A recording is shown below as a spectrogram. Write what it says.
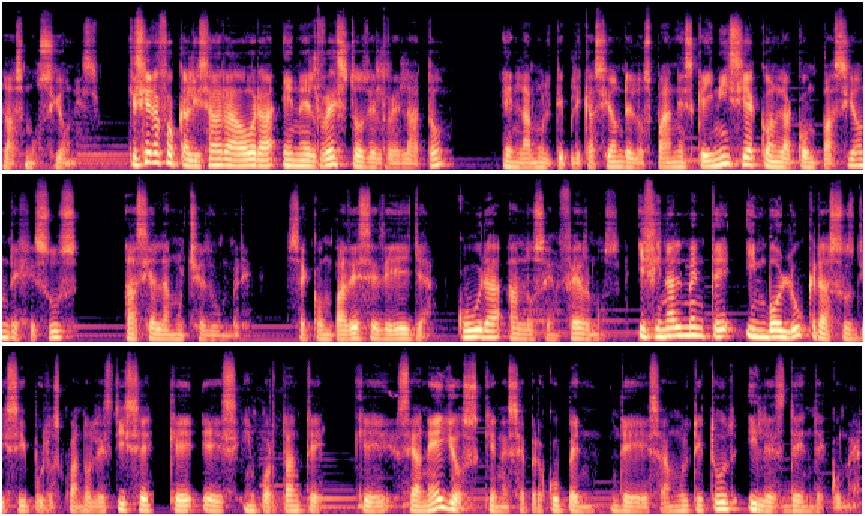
las mociones. Quisiera focalizar ahora en el resto del relato, en la multiplicación de los panes que inicia con la compasión de Jesús hacia la muchedumbre. Se compadece de ella, cura a los enfermos y finalmente involucra a sus discípulos cuando les dice que es importante que sean ellos quienes se preocupen de esa multitud y les den de comer.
